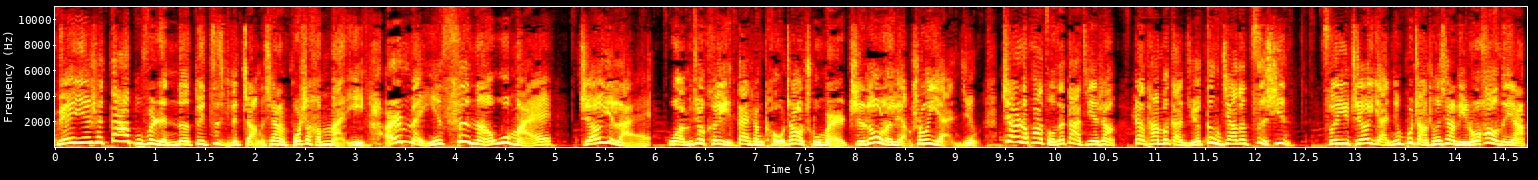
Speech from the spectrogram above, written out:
原因是大部分人呢对自己的长相不是很满意，而每一次呢雾霾只要一来，我们就可以戴上口罩出门，只露了两双眼睛。这样的话，走在大街上，让他们感觉更加的自信。所以，只要眼睛不长成像李荣浩那样，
